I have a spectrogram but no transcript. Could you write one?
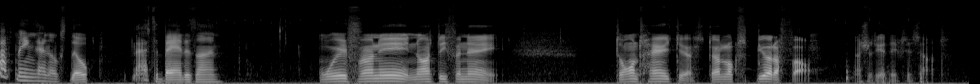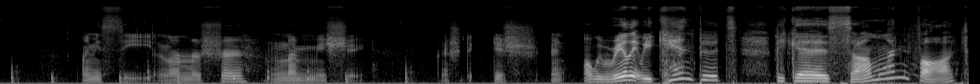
I think that looks dope. That's a bad design. We funny, not the funny. Don't hate this. That looks beautiful. I should get this out. Let me see. Let me see. Let me see. I should this and oh we really we can't put because someone thought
